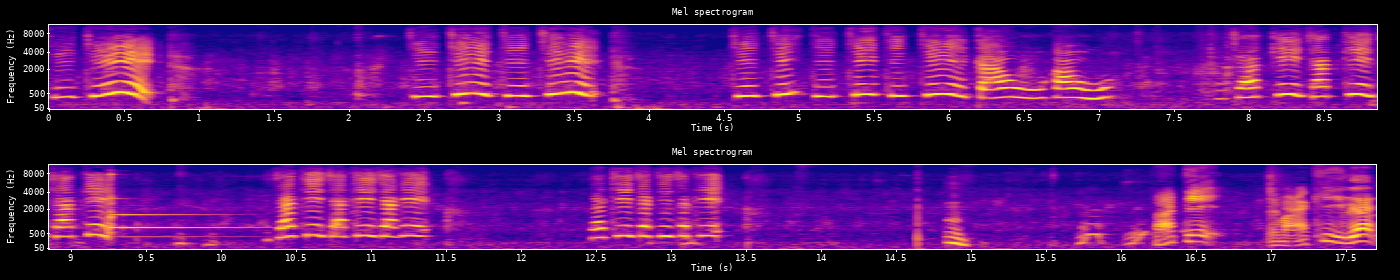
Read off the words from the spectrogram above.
จีจีจีจีจีจีจีจีจีจีจีจีเกาหูเกาหูชักกี้ชักกี้ชักกี้ชักกี้ชักกี้ชักกี้ ชักกี้ชักกี้ชักกี้ชักกี้ไอ้หมาขี้เลื่อน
